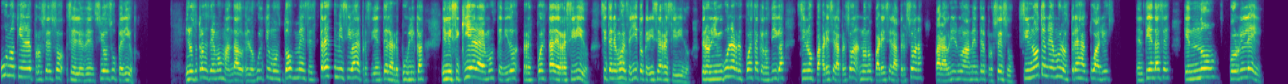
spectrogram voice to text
Uno tiene el proceso, se le venció su y nosotros hemos mandado en los últimos dos meses tres misivas al presidente de la República y ni siquiera hemos tenido respuesta de recibido. Sí tenemos el sellito que dice recibido, pero ninguna respuesta que nos diga si nos parece la persona, no nos parece la persona para abrir nuevamente el proceso. Si no tenemos los tres actuarios, entiéndase que no, por ley,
